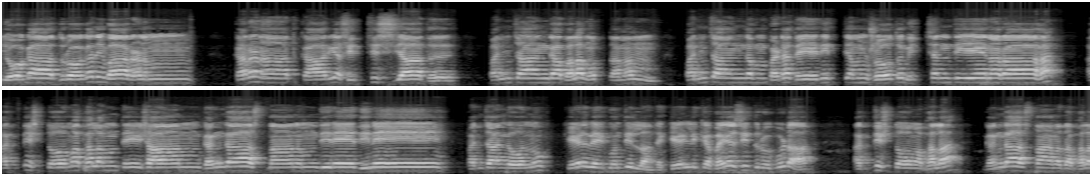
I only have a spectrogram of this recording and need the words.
ಯೋಗಾದ್ರೋಗ ನಿವಾರಣಂ ಕರಣಾತ್ ಕಾರ್ಯ ಸಿದ್ಧಿ ಸ್ಯಾತ್ ಪಂಚಾಂಗ ಫಲಮುತ್ತಮಂ ಪಂಚಾಂಗಂ ಪಠತೆ ನಿತ್ಯಂ ಶ್ರೋತುಮಿಚ್ಛಂತಿ ನರಾಹ ಅಗ್ನಿಷ್ಟೋಮ ಫಲಂ ತೇಷಾಂ ಗಂಗಾ ಸ್ನಾನಂ ದಿನೇ ದಿನೇ ಪಂಚಾಂಗವನ್ನು ಕೇಳಬೇಕು ಅಂತಿಲ್ಲ ಅಂತೆ. ಕೇಳಲಿಕ್ಕೆ ಬಯಸಿದ್ರು ಕೂಡ ಅಗ್ನಿಷ್ಟೋಮ ಫಲ ಗಂಗಾ ಸ್ನಾನದ ಫಲ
